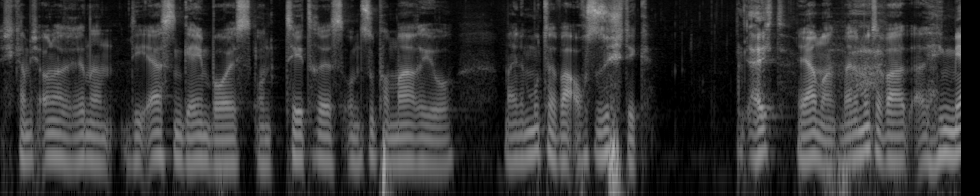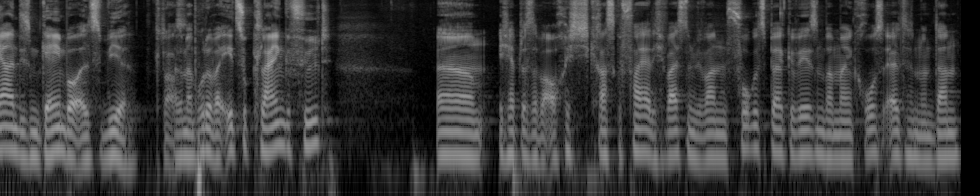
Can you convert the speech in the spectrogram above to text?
ich kann mich auch noch erinnern, die ersten Gameboys und Tetris und Super Mario. Meine Mutter war auch süchtig. Echt? Ja, Mann, meine Mutter war, äh, hing mehr an diesem Gameboy als wir. Krass. Also mein Bruder war eh zu klein gefühlt. Ähm, ich habe das aber auch richtig krass gefeiert. Ich weiß noch, wir waren in Vogelsberg gewesen bei meinen Großeltern und dann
